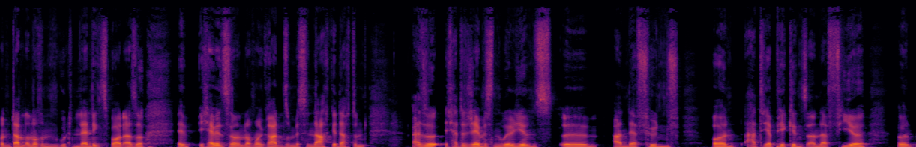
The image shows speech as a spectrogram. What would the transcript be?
Und dann auch noch einen guten Landing-Spot. Also, äh, ich habe jetzt noch mal gerade so ein bisschen nachgedacht und also ich hatte Jameson Williams äh, an der 5 und hatte ja Pickens an der 4. Und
